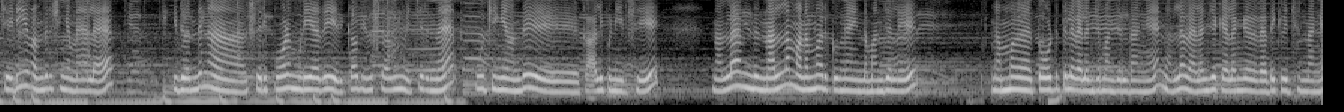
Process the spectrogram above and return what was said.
செடியே வந்துருச்சுங்க மேலே. இது வந்து நான் சரி போட முடியாது. எதுக்காவது யூஸ் ஆகும்னு வச்சுருந்தேன். பூச்சிங்க வந்து காலி பண்ணிடுச்சு நல்லா இந்த நல்ல மனமாக இருக்குங்க இந்த மஞ்சள். நம்ம தோட்டத்தில் விளைஞ்ச மஞ்சள் தாங்க. நல்லா விளைஞ்ச கிழங்கு விதைக்கு வச்சுருந்தாங்க.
